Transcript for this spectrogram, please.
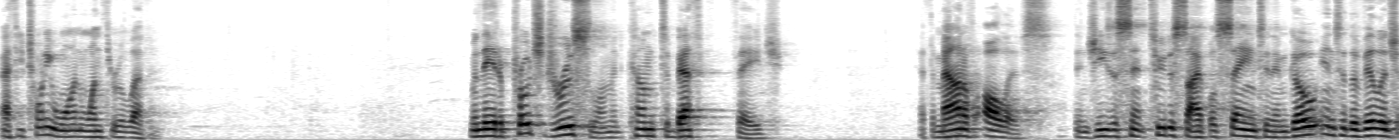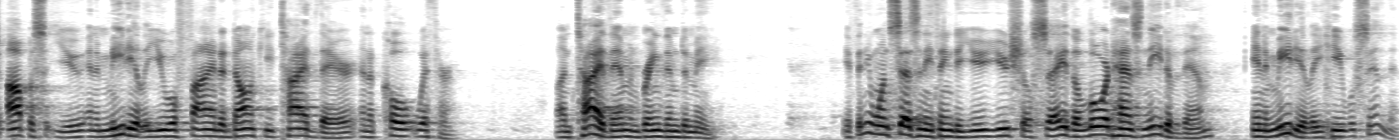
Matthew 21, 1 through 11. When they had approached Jerusalem and come to Bethphage at the Mount of Olives, then Jesus sent two disciples, saying to them, Go into the village opposite you, and immediately you will find a donkey tied there and a colt with her. Untie them and bring them to me. If anyone says anything to you, you shall say, The Lord has need of them, and immediately he will send them.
